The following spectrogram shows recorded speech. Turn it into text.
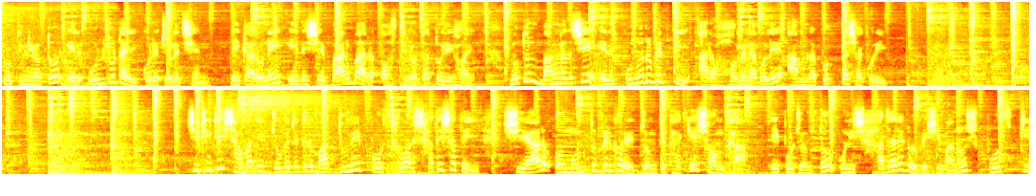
প্রতিনিয়ত এর উল্টোটাই করে চলেছেন। এ কারণে এদেশে বারবার অস্থিরতা তৈরি হয়। নতুন বাংলাদেশে এর পুনরাবৃত্তি আর হবে না বলে আমরা প্রত্যাশা করি। চিঠিটি সামাজিক যোগাযোগের মাধ্যমে পোস্ট হওয়ার সাথে সাথেই শেয়ার ও মন্তব্যের ঘরে জমতে থাকে সংখ্যা। এ পর্যন্ত উনিশ হাজারেরও বেশি মানুষ পোস্টটি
